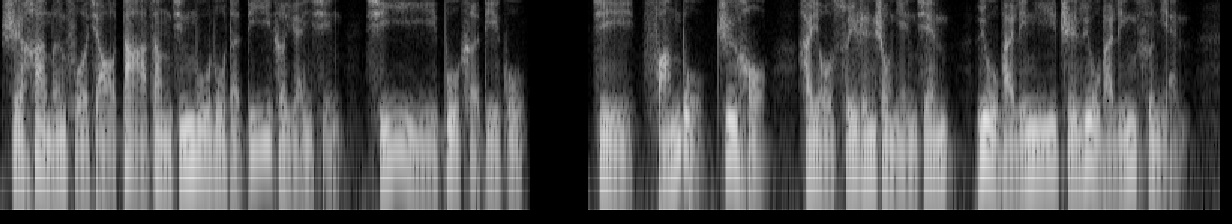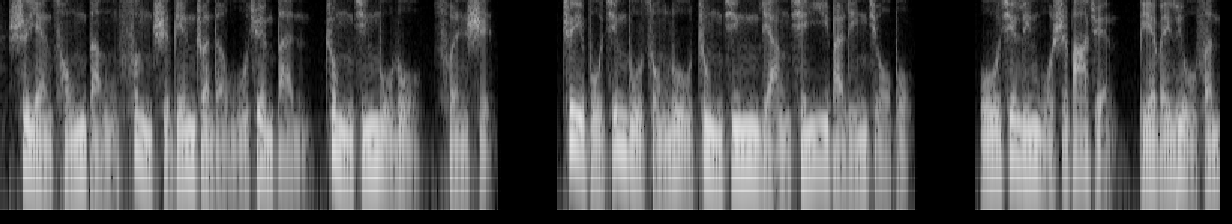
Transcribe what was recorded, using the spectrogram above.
是汉文佛教大藏经目录的第一个原型，其意义不可低估。继房录之后，还有隋仁寿年间（六百零一至六百零四年）。释彦从等奉敕编撰的五卷本《重经目录》存世，这部经录总录重经两千一百零九部，五千零五十八卷，别为六分，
